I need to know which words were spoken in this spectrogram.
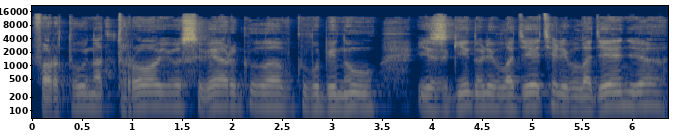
Фортуна Трою свергла в глубину, И сгинули владетели владения,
